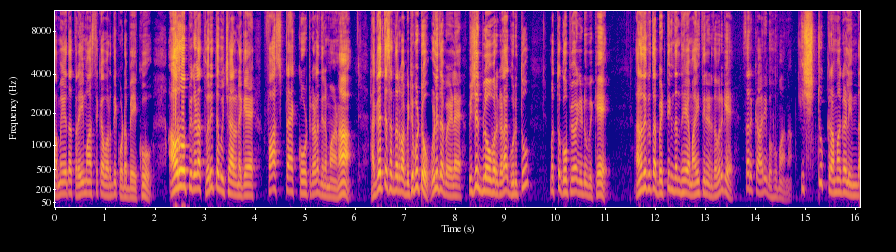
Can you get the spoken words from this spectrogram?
ಸಮಯದ ತ್ರೈಮಾಸಿಕ ವರದಿ ಕೊಡಬೇಕು. ಆರೋಪಿಗಳ ತ್ವರಿತ ವಿಚಾರಣೆಗೆ ಫಾಸ್ಟ್ ಟ್ರ್ಯಾಕ್ ಕೋರ್ಟ್ಗಳ ನಿರ್ಮಾಣ. ಅಗತ್ಯ ಸಂದರ್ಭ ಬಿಟ್ಟುಬಿಟ್ಟು ಉಳಿದ ವೇಳೆ ವಿಜಿಲ್ ಬ್ಲೋವರ್ಗಳ ಗುರುತು ಮತ್ತು ಗೋಪ್ಯವಾಗಿಡುವಿಕೆ ಅನಧಿಕೃತ ಬೆಟ್ಟಿಂಗ್ ದಂಧೆಯ ಮಾಹಿತಿ ನೀಡಿದವರಿಗೆ ಸರ್ಕಾರಿ ಬಹುಮಾನ. ಇಷ್ಟು ಕ್ರಮಗಳಿಂದ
